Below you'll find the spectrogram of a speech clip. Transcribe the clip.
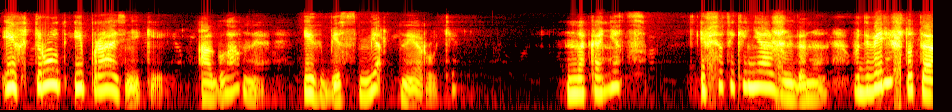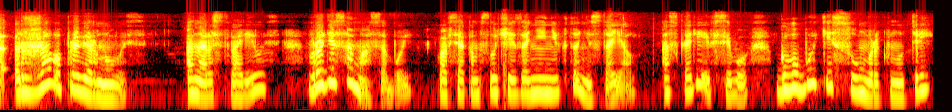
их труд и праздники, а главное, их бессмертные руки. Наконец... И все-таки неожиданно в двери что-то ржаво провернулось. Она растворилась, вроде сама собой. Во всяком случае, за ней никто не стоял, а, скорее всего, глубокий сумрак внутри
